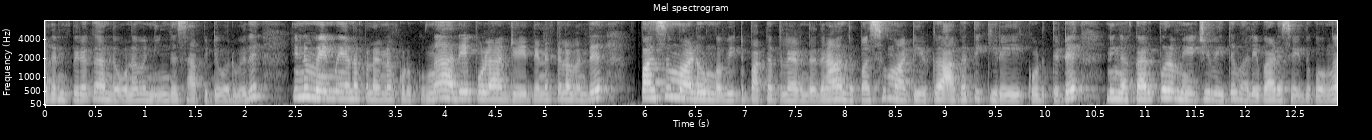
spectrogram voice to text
அதன் பிறகு அந்த உணவை நீங்கள் சாப்பிட்டு வருவது இன்னும் மேன்மையான பலனை கொடுக்குங்க. அதே போல் அன்றைய தினத்தில் வந்து பசு மாடு உங்கள் வீட்டு பக்கத்தில் இருந்ததுன்னா அந்த பசு மாட்டிற்கு அகத்திக்கீரையை கொடுத்துட்டு நீங்கள் கற்பூரம் ஏற்றி வைத்து வழிபாடு செய்துக்கோங்க.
